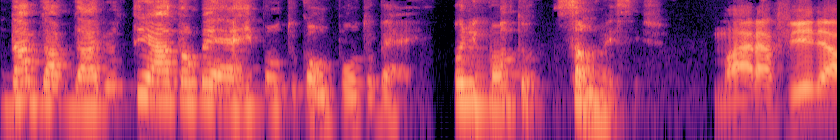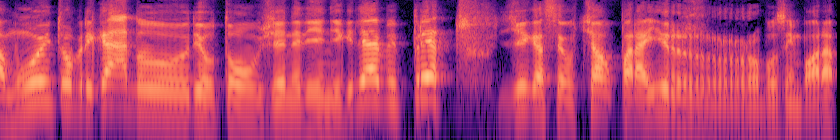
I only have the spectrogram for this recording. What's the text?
www.triatlonbr.com.br. Por enquanto, são esses. Maravilha, muito obrigado, Newton Generini. Guilherme Preto, diga seu tchau para ir, robôs embora.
